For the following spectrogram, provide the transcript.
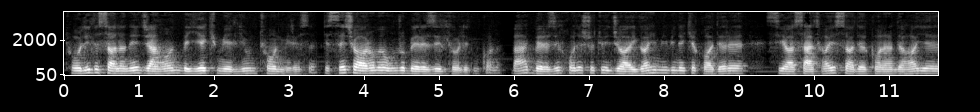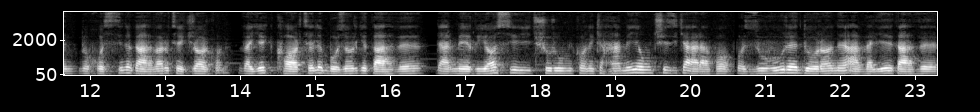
تولید سالانه جهان به یک میلیون تن می‌رسه که سه چهارم اون رو برزیل تولید می‌کنه. بعد برزیل خودش رو توی جایگاهی می‌بینه که قادر سیاست های صادر کننده های نخستین قهوه رو تکرار کنه و یک کارتل بزرگ قهوه در مقیاسی شروع می‌کنه که همه اون چیزی که عرب ها با ظهور دوران اولیه قهوه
